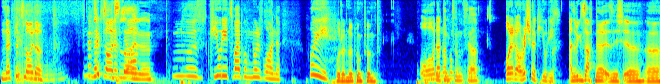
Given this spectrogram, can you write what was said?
Netflix, Leute. Netflix, Netflix, Leute. Ja. Cutie 2.0, Freunde. Hui. Oder 0.5. Oder 0.5, 0.5, ja. Oder der Original Cuties. Also wie gesagt, ne, also ich, äh, äh,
